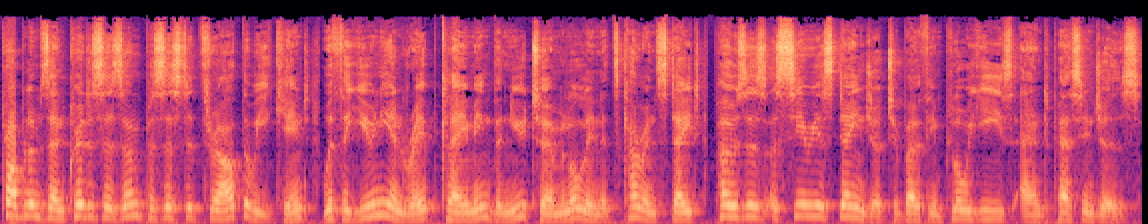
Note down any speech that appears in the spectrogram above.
Problems and criticism persisted throughout the weekend, with the union rep claiming the new terminal in its current state poses a serious danger to both employees and passengers.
